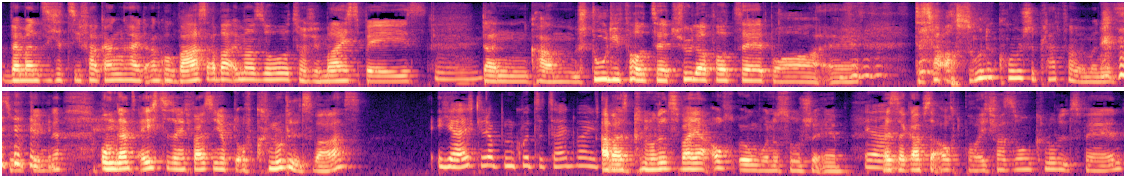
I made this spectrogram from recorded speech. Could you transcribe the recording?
wenn man sich jetzt die Vergangenheit anguckt, war es aber immer so, zum Beispiel MySpace, mhm. dann kam StudiVZ, SchülerVZ, boah, ey. Das war auch so eine komische Plattform, wenn man jetzt zurückdenkt. Ne? Um ganz ehrlich zu sein, ich weiß nicht, ob du auf Knuddels warst. Ja, ich glaube, eine kurze Zeit war ich. Aber Knuddels war ja auch irgendwo eine Social App. Ja. Weißt da gab es ja auch, boah, ich war so ein Knuddels-Fan.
